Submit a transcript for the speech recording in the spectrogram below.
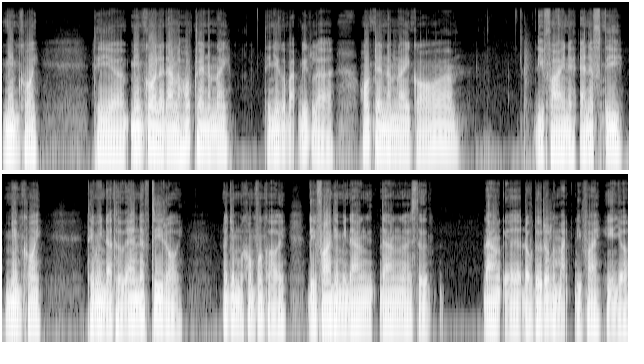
meme coin thì ờ, uh, meme coin là đang là hot trend năm nay. Thì như các bạn biết là hot trend năm nay có DeFi này NFT meme coin thì mình đã thử NFT rồi. Nói chung là không phấn khởi. DeFi thì mình đang đang ờ, sự đang ờ, đầu tư rất là mạnh DeFi hiện giờ.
